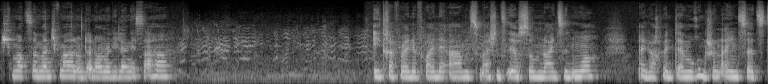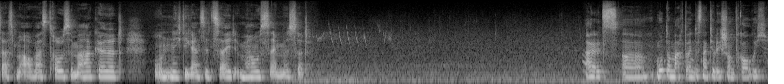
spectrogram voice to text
Schmerze manchmal und dann auch nur die lange Sache. Ich treffe meine Freunde abends meistens erst um 19 Uhr. Einfach wenn Dämmerung schon einsetzt, dass man auch was draußen machen könnte und nicht die ganze Zeit im Haus sein müsstet. Als äh, Mutter macht einen das natürlich schon traurig,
